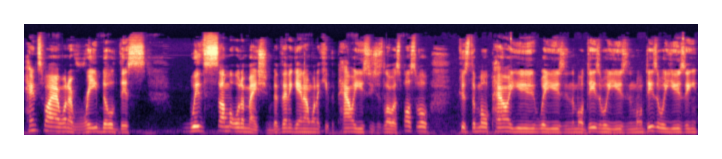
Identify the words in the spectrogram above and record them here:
Hence why I want to rebuild this with some automation. But then again, I want to keep the power usage as low as possible because the more power you we're using, the more diesel we're using, the more diesel we're using,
